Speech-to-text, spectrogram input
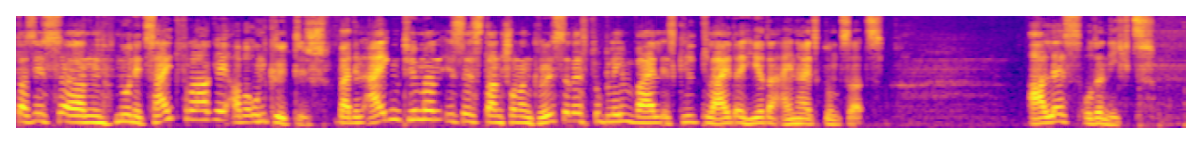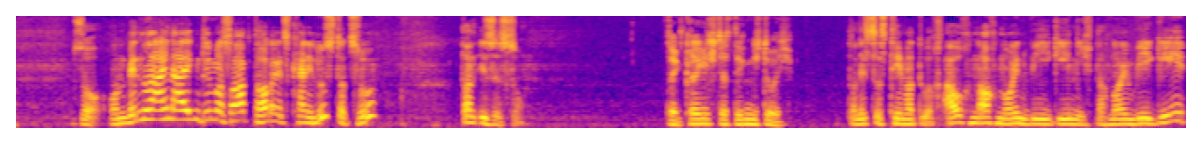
das ist ähm, nur eine Zeitfrage, aber unkritisch. Bei den Eigentümern ist es dann schon ein größeres Problem, weil es gilt leider hier der Einheitsgrundsatz. Alles oder nichts. So, und wenn nur ein Eigentümer sagt, da hat er jetzt keine Lust dazu, dann ist es so. Dann kriege ich das Ding nicht durch. Dann ist das Thema durch. Auch nach neuen WEG nicht. Nach neuen WEG,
